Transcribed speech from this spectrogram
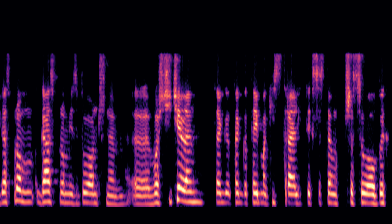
Gazprom, Gazprom jest wyłącznym e, właścicielem tego, tego, tej magistrali, tych systemów przesyłowych.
